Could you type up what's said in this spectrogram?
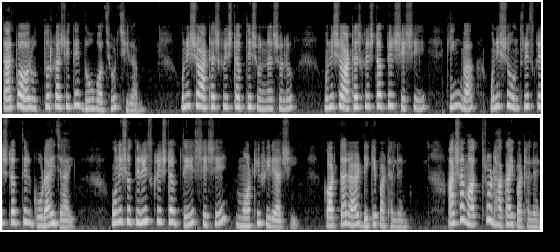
তারপর উত্তর কাশীতে দু বছর ছিলাম। উনিশশো আঠাশ খ্রিস্টাব্দে সন্ন্যাস হলো। উনিশশো আঠাশ খ্রিস্টাব্দের শেষে কিংবা উনিশশো উনত্রিশ খ্রিস্টাব্দের গোড়ায় যাই। উনিশশো তিরিশ খ্রিস্টাব্দে শেষে মঠে ফিরে আসি। কর্তারা ডেকে পাঠালেন। আসা মাত্র ঢাকায় পাঠালেন।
